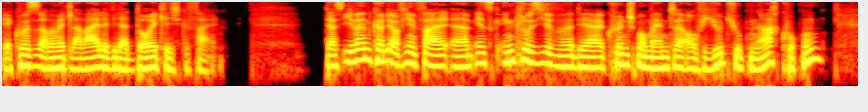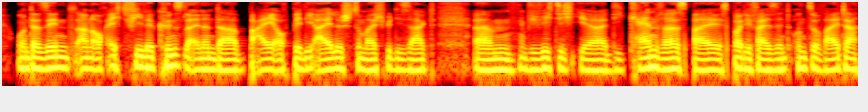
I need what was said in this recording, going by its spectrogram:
Der Kurs ist aber mittlerweile wieder deutlich gefallen. Das Event könnt ihr auf jeden Fall ähm, inklusive der Cringe-Momente auf YouTube nachgucken. Und da sind dann auch echt viele KünstlerInnen dabei, auch Billie Eilish zum Beispiel, die sagt, ähm, wie wichtig ihr die Canvas bei Spotify sind und so weiter.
